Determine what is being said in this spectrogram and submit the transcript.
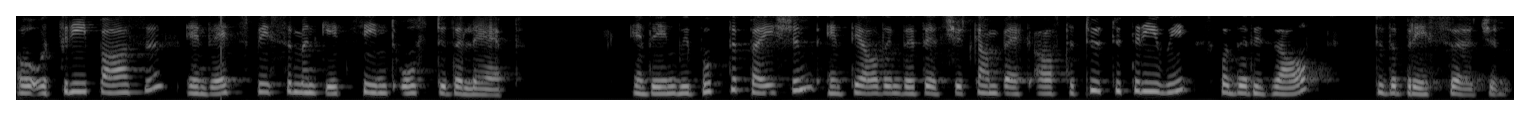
or three passes, and that specimen gets sent off to the lab. And then we book the patient and tell them that they should come back after two to three weeks for the result to the breast surgeon.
